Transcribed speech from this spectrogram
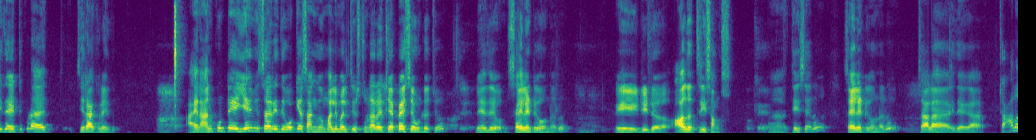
ఏదైతే కూడా చిరాకు లేదు. ఆయన అనుకుంటే ఏమి సార్ ఇది ఒకే సాంగ్ మళ్ళీ మళ్ళీ తీస్తున్నారు అని చెప్పేసి ఉండొచ్చు. లేదు సైలెంట్గా ఉన్నారు. ఈ did all the three songs తీశారు. సైలెంట్గా ఉన్నారు. చాలా ఇదేగా చాలా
